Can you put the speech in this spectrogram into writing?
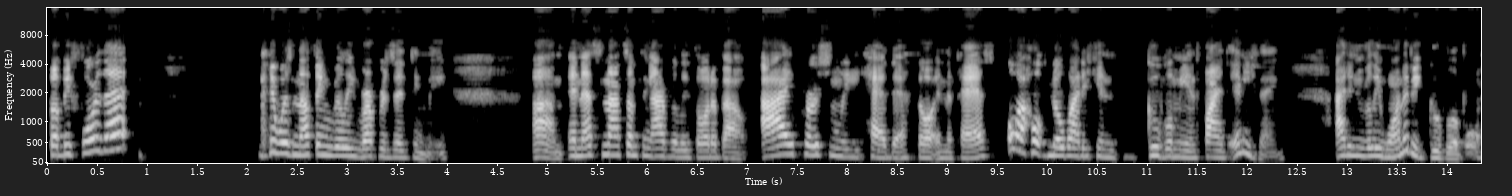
But before that, there was nothing really representing me. Um, and that's not something I really thought about. I personally had that thought in the past. Oh, I hope nobody can Google me and find anything. I didn't really want to be Googleable.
